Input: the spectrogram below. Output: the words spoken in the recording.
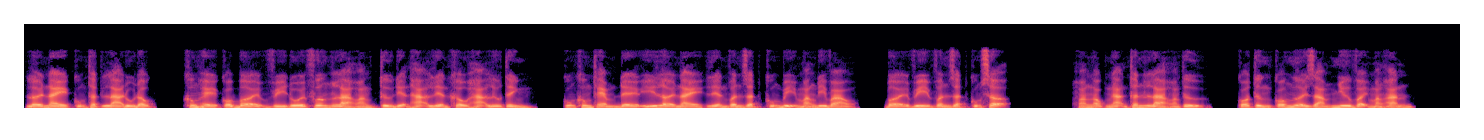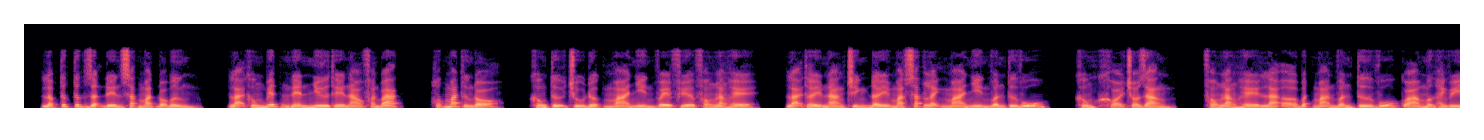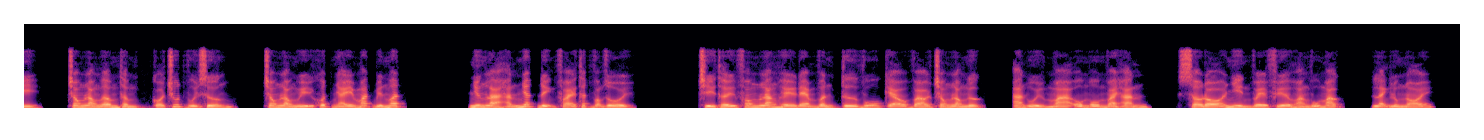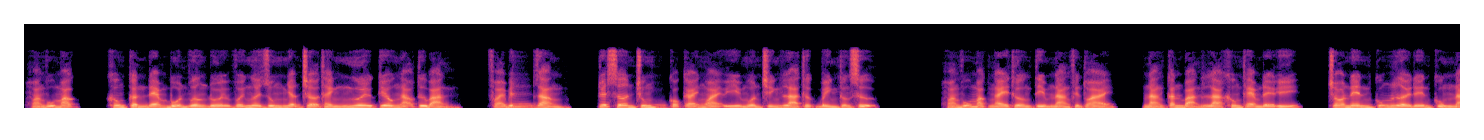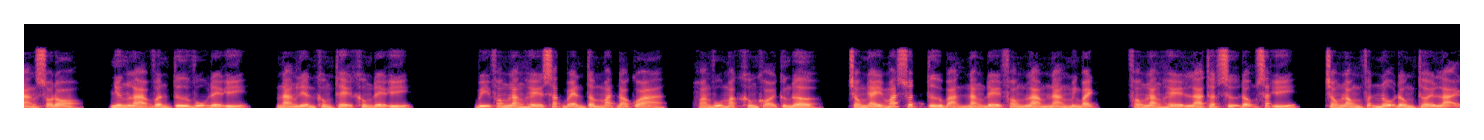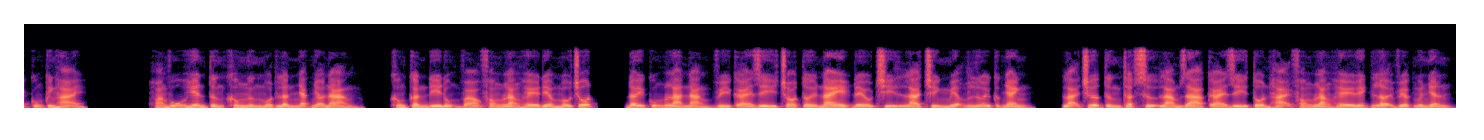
Lời này cũng thật là đủ độc, không hề có bởi vì đối phương là hoàng tử điện hạ liền khẩu hạ lưu tình, cũng không thèm để ý lời này liền vân giật cũng bị mắng đi vào, bởi vì vân giật cũng sợ. Hoàng Ngọc Ngạn thân là hoàng tử, có từng có người dám như vậy mắng hắn. Lập tức tức giận đến sắc mặt đỏ bừng, lại không biết nên như thế nào phản bác, hốc mắt từng đỏ, không tự chủ được mà nhìn về phía phong lăng hề, lại thấy nàng chính đầy mặt sắc lạnh mà nhìn Vân Tư Vũ, không khỏi cho rằng, phong lăng hề là ở bất mãn Vân Tư Vũ quá mức hành vi, trong lòng âm thầm có chút vui sướng, trong lòng ủy khuất nháy mắt biến mất. Nhưng là hắn nhất định phải thất vọng rồi. Chỉ thấy phong lăng hề đem Vân Tư Vũ kéo vào trong lòng ngực, an ủi mà ôm ôm vai hắn, sau đó nhìn về phía Hoàng Vũ Mặc, lạnh lùng nói, Hoàng Vũ Mặc, không cần đem bổn vương đối với ngươi dung nhận trở thành ngươi kiêu ngạo tư bản, phải biết rằng, Tuyết Sơn Trung có cái ngoại ý muốn chính là thực bình thường sự. Hoàng Vũ Mặc ngày thường tìm nàng phiên thoái, nàng căn bản là không thèm để ý, cho nên cũng lười đến cùng nàng so đo, nhưng là Vân Tư Vũ để ý, nàng liền không thể không để ý. Bị phong lăng hề sắc bén tầm mắt đảo qua, Hoàng Vũ mặc không khỏi cứng đờ, trong nháy mắt xuất từ bản năng để phòng làm nàng minh bạch, phong lăng hề là thật sự động sắc ý, trong lòng phẫn nộ đồng thời lại cũng kinh hãi. Hoàng Vũ Hiên từng không ngừng một lần nhắc nhở nàng, không cần đi đụng vào phong lăng hề điểm mấu chốt, đây cũng là nàng vì cái gì cho tới nay đều chỉ là trình miệng lưỡi cực nhanh, lại chưa từng thật sự làm ra cái gì tổn hại phong lăng hề ích lợi việc nguyên nhân.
